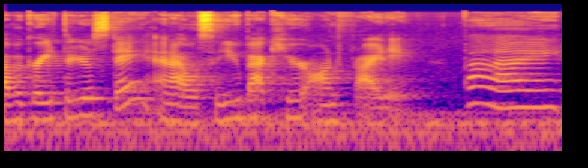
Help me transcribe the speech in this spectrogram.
have a great Thursday, and I will see you back here on Friday. Bye.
